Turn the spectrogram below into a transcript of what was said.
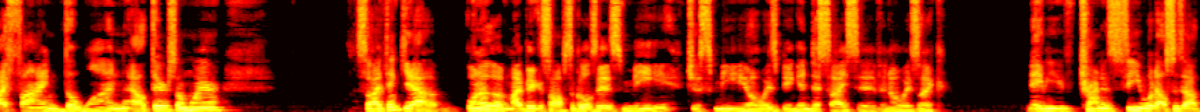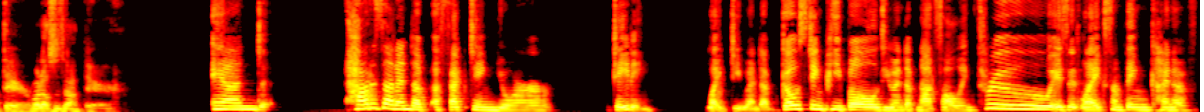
I find the one out there somewhere. So I think, yeah, one of the, my biggest obstacles is me, just me always being indecisive and always like maybe trying to see what else is out there, what else is out there. And how does that end up affecting your dating? Like, do you end up ghosting people? Do you end up not following through? Is it like something kind of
